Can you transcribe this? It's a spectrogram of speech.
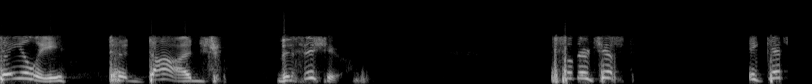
daily to dodge this issue. So they're just, it gets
